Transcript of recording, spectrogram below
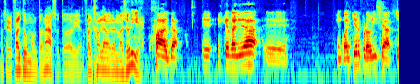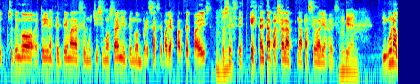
o sea que falta un montonazo todavía, falta la gran mayoría. Falta. Eh, es que en realidad eh, en cualquier provincia, yo, tengo, estoy en este tema de hace muchísimos años y tengo empresas en varias partes del país, entonces esta etapa ya la, la pasé varias veces. Bien. Ninguna,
